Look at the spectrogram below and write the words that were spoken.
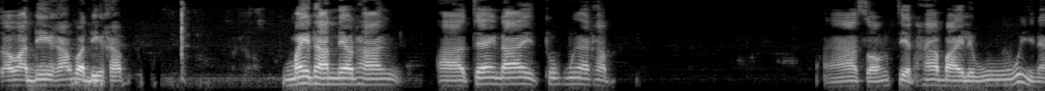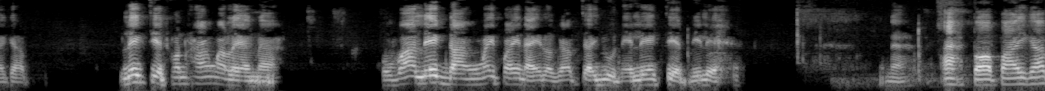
สวัสดีครับสวัสดีครับ ไม่ทันแนวทาง อ่าแจ้งได้ทุกเมื่อครับ อ่าสองเจ็ดห้าใบเลยอุ้ยนะครับ เลขเจ็ดค่อนข้างมาแรงนะ ผมว่าเลขดังไม่ไปไหนหรอกครับ จะอยู่ในเลขเจ็ดนี้เลยนะอะต่อไปครับ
